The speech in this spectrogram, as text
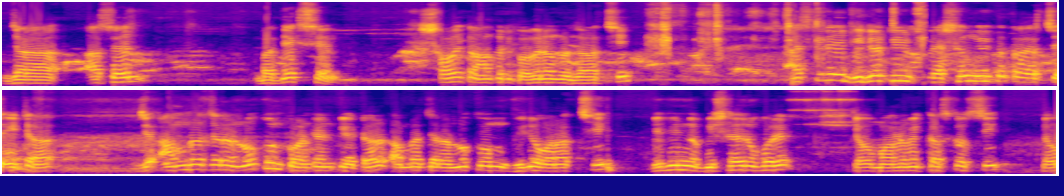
যারা আছেন বা দেখছেন, সবাইকে আন্তরিক অভিনন্দন জানাচ্ছি। আজকের এই ভিডিওটির প্রাসঙ্গিকতা হচ্ছে এটা যে আমরা যারা নতুন কন্টেন্ট ক্রিয়েটার আমরা যারা নতুন ভিডিও বানাচ্ছি, বিভিন্ন বিষয়ের উপরে কেউ মানবিক কাজ করছি কেউ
